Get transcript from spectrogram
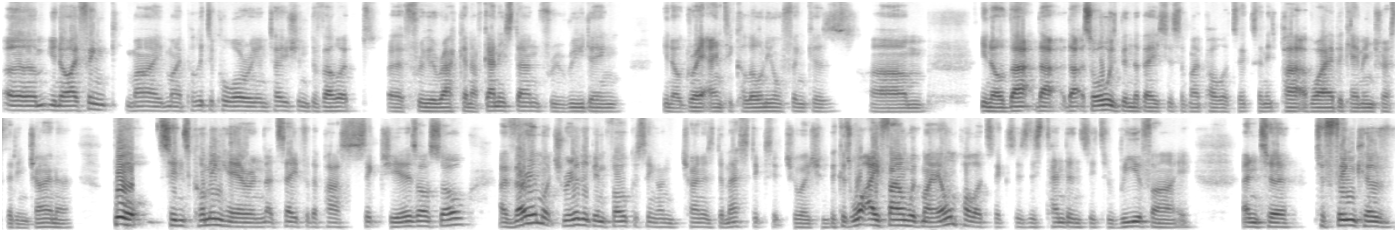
um, you know i think my my political orientation developed uh, through iraq and afghanistan through reading you know great anti-colonial thinkers. Um, you know that that that's always been the basis of my politics and it's part of why i became interested in china. But since coming here and i'd say for the past six years or so I've very much really been focusing on China's domestic situation because what I found with my own politics is this tendency to reify and to, to think of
